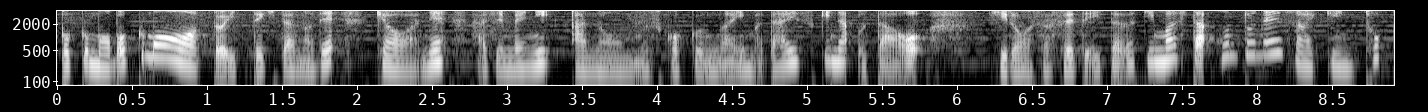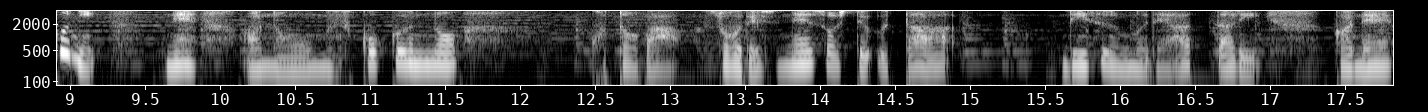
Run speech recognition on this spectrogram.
僕も僕もと言ってきたので、今日はね、初めにあの息子くんが今大好きな歌を披露させていただきました。ほんとね、最近特にね、あの息子くんの言葉、そうですね、そして歌、リズムであったりがね、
